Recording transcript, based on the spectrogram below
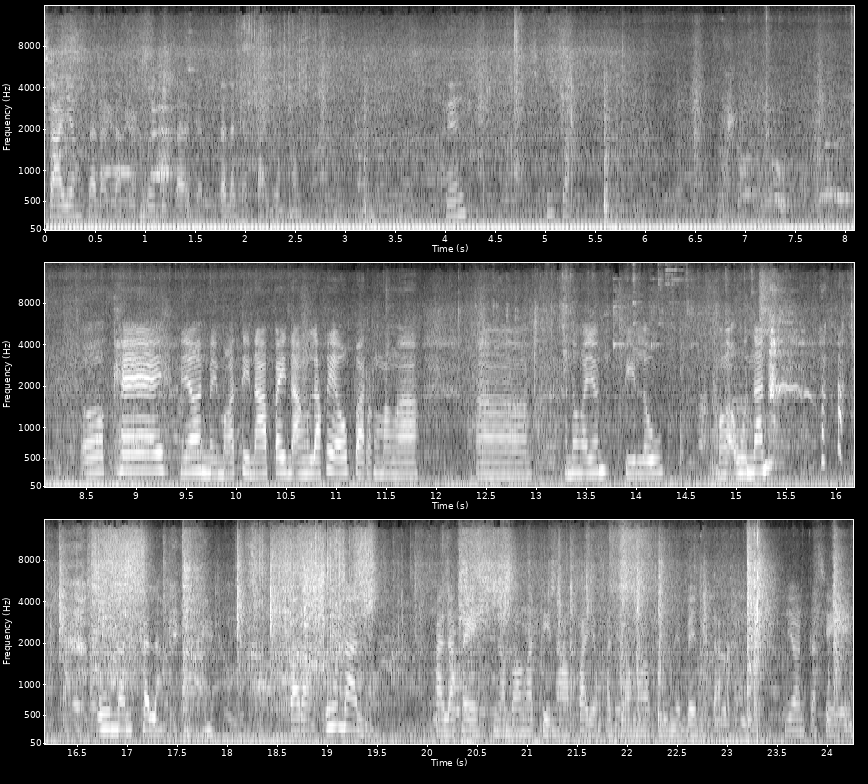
sayang talaga. Pwede talaga, talaga tayong mag... Okay? Okay. Ayan, may mga tinapay na ang laki. Oh, parang mga, ah, ano ngayon? Pillow. Mga unan. unan kalaki. parang unan kalaki na mga tinapay yung kanilang mga binibenta. Yun kasi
